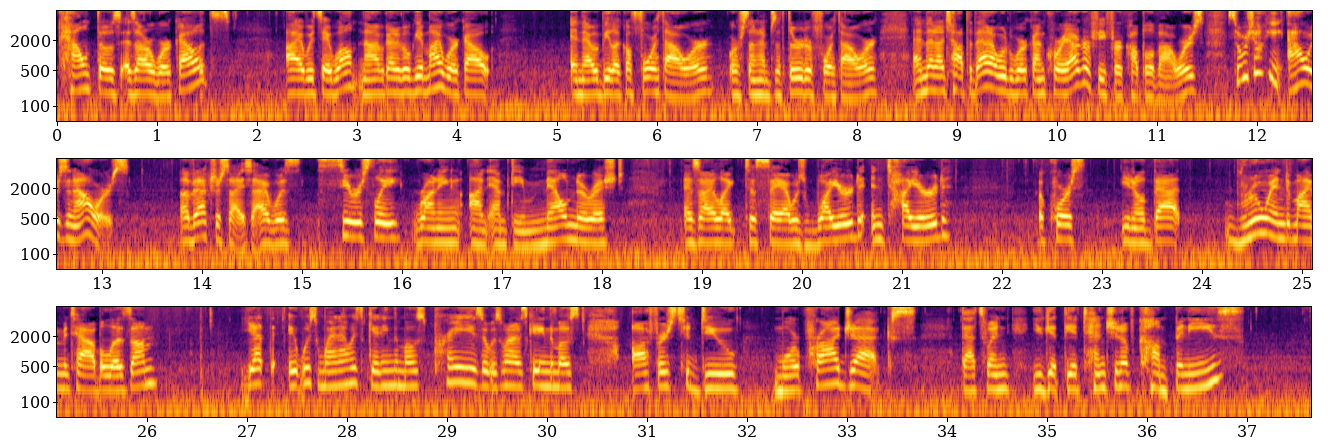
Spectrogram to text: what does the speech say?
count those as our workouts, I would say, well, now I've got to go get my workout. And that would be like a fourth hour, or sometimes a third or fourth hour. And then on top of that, I would work on choreography for a couple of hours. So we're talking hours and hours of exercise. I was seriously running on empty, malnourished. As I like to say, I was wired and tired. Of course, you know, that ruined my metabolism. Yet it was when I was getting the most praise. It was when I was getting the most offers to do more projects. That's when you get the attention of companies,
